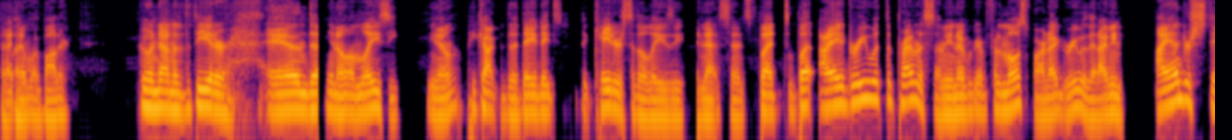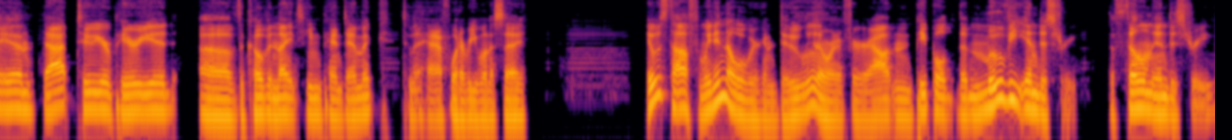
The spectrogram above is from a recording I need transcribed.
and I didn't want to bother going down to the theater. And, uh, you know, I'm lazy. You know, Peacock, the day and dates that caters to the lazy in that sense. But, but I agree with the premise. I mean, for the most part, I agree with it. I mean, I understand that two year period of the COVID 19 pandemic, two and a half, whatever you want to say it was tough and we didn't know what we were going to do. We didn't know to figure out. And people, the movie industry, the film industry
